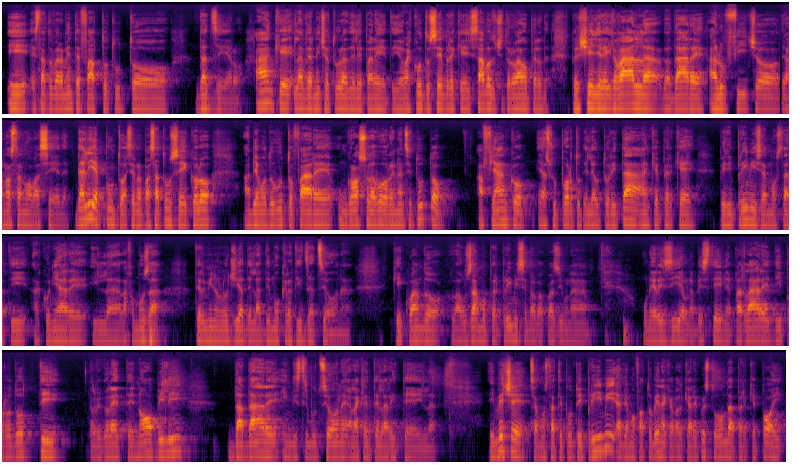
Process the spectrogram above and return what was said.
e è stato veramente fatto tutto da zero. Anche la verniciatura delle pareti. Io racconto sempre che il sabato ci trovavamo per, per, scegliere il RAL da dare all'ufficio della nostra nuova sede. Da lì appunto è sempre passato un secolo, abbiamo dovuto fare un grosso lavoro innanzitutto a fianco e a supporto delle autorità, anche perché per i primi siamo stati a coniare il, la famosa terminologia della democratizzazione, che quando la usammo per primi sembrava quasi una, un'eresia, una bestemmia, parlare di prodotti, tra virgolette, nobili da dare in distribuzione alla clientela retail. Invece siamo stati appunto i primi e abbiamo fatto bene a cavalcare quest'onda perché poi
